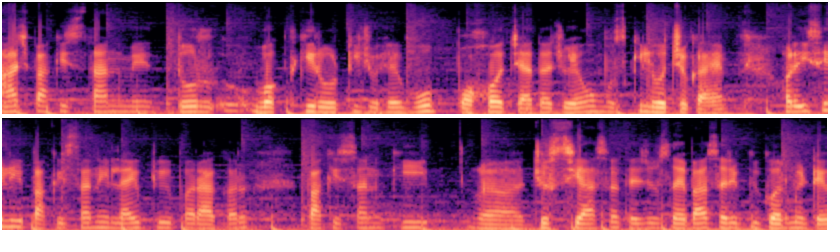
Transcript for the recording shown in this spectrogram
आज पाकिस्तान में दो वक्त की रोटी जो है, वो बहुत ज़्यादा जो है, वो मुश्किल हो चुका है। और इसीलिए पाकिस्तानी लाइव टीवी पर आकर पाकिस्तान की जो सियासत है, जो शहबाज शरीफ की गवर्नमेंट है,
